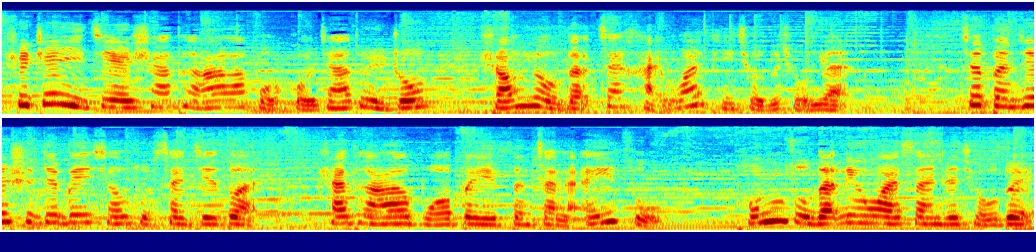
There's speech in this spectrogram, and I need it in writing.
是这一届沙特阿拉伯国家队中少有的在海外踢球的球员。在本届世界杯小组赛阶段，沙特阿拉伯被分在了 A 组，同组的另外三支球队。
